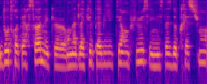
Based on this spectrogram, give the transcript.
d'autres personnes et qu'on a de la culpabilité en plus et une espèce de pression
